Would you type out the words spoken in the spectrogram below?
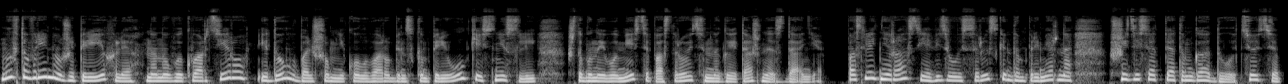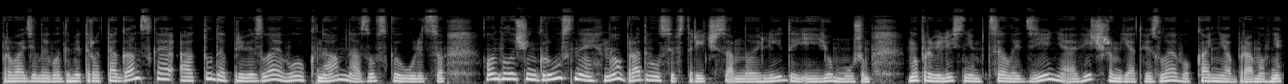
Мы в то время уже переехали на новую квартиру, и дом в Большом Николо-Воробинском переулке снесли, чтобы на его месте построить многоэтажное здание. Последний раз я виделась с Рыскиндом примерно в 65 году. Тетя проводила его до метро Таганская, а оттуда привезла его к нам на Азовскую улицу. Он был очень грустный, но обрадовался встрече со мной, Лидой и ее мужем. Мы провели с ним целый день, а вечером я отвезла его к Анне Абрамовне,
